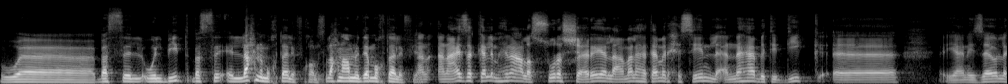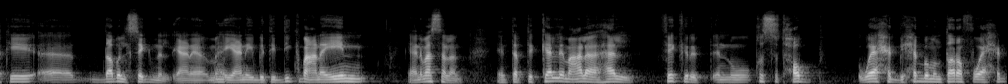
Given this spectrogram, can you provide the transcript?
وبس ال... والبيت بس اللحن مختلف خالص. لحن عمرو دياب مختلف يعني. أنا عايز أتكلم هنا على الصورة الشعرية اللي عملها تامر حسين لأنها بتديك آه يعني زي أقول لك إيه آه double signal يعني يعني بتديك معنيين. يعني مثلا أنت بتتكلم على هل فكرة إنه قصة حب واحد بيحب من طرف واحد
